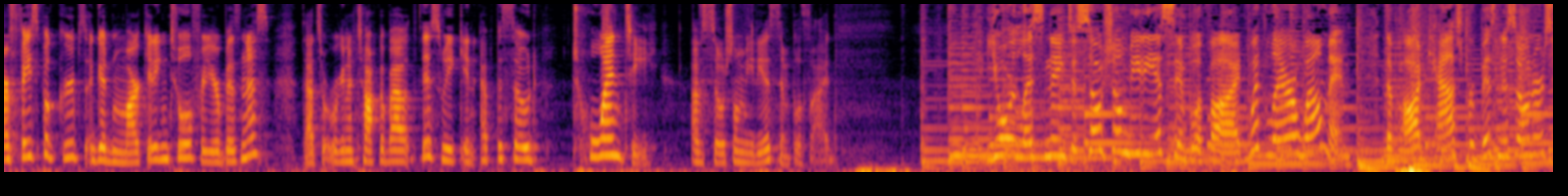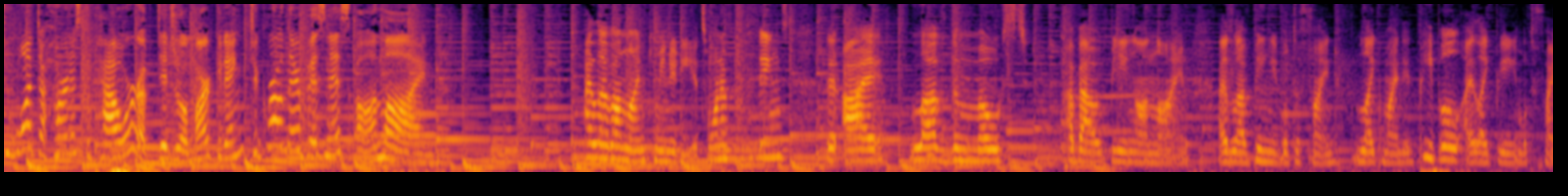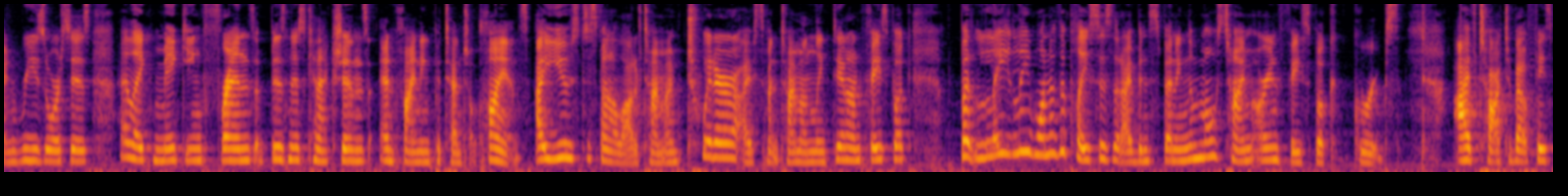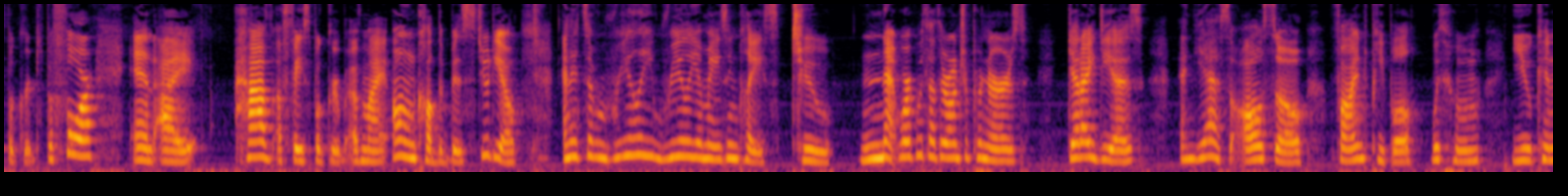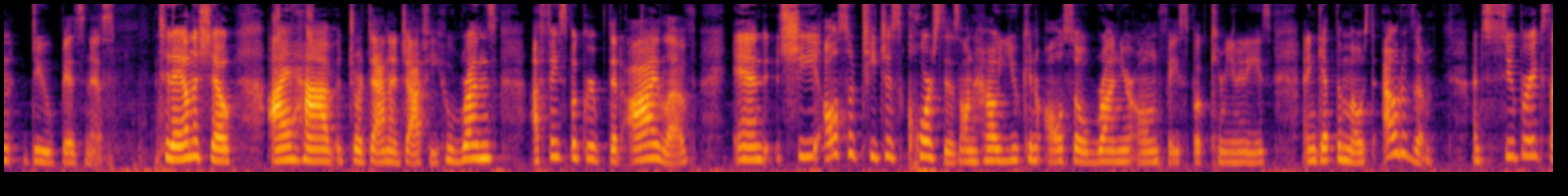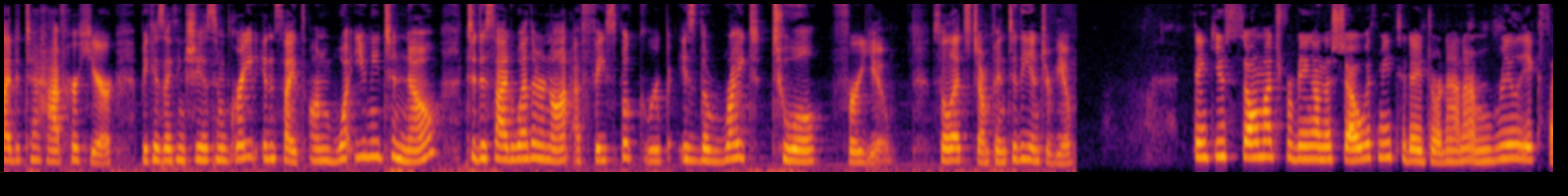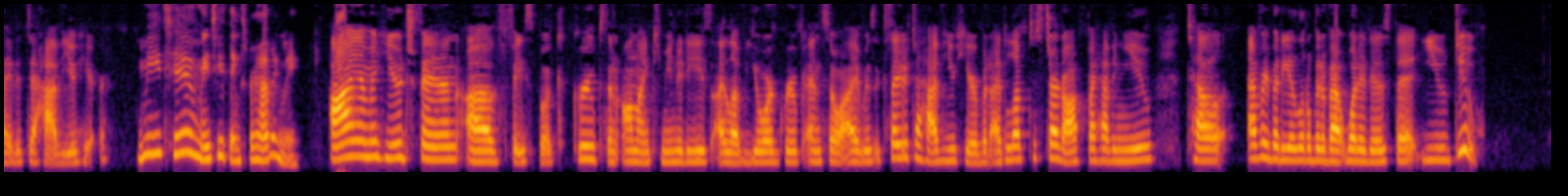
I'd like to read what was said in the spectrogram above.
Are Facebook groups a good marketing tool for your business? That's what we're going to talk about this week in episode 20 of Social Media Simplified. You're listening to Social Media Simplified with Lara Wellman, the podcast for business owners who want to harness the power of digital marketing to grow their business online. I love online community. It's one of the things that I love the most about being online. I love being able to find like minded people. I like being able to find resources. I like making friends, business connections, and finding potential clients. I used to spend a lot of time on Twitter. I've spent time on LinkedIn, on Facebook. But lately, one of the places that I've been spending the most time are in Facebook groups. I've talked about Facebook groups before, and I have a Facebook group of my own called the Biz Studio, and it's a really, really amazing place to network with other entrepreneurs, get ideas, and yes, also find people with whom you can do business. Today on the show, I have Jordana Jaffe, who runs a Facebook group that I love, and she also teaches courses on how you can also run your own Facebook communities and get the most out of them. I'm super excited to have her here because I think she has some great insights on what you need to know to decide whether or not a Facebook group is the right tool for you. So let's jump into the interview. Thank you so much for being on the show with me today, Jordana. I'm really excited to have you here. Me too. Me too. Thanks for having me. I am a huge fan of Facebook groups and online communities. I love your group, and so I was excited to have you here. But I'd love to start off by having you tell everybody a little bit about what it is that you do.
